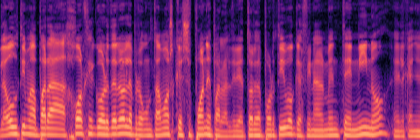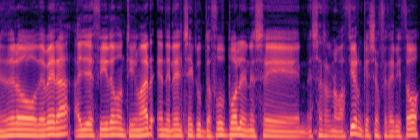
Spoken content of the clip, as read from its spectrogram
la última para Jorge Cordero, le preguntamos qué supone para el director deportivo que finalmente Nino, el cañonero de Vera, haya decidido continuar en el Elche Club de Fútbol en, ese, en esa renovación que se oficializó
